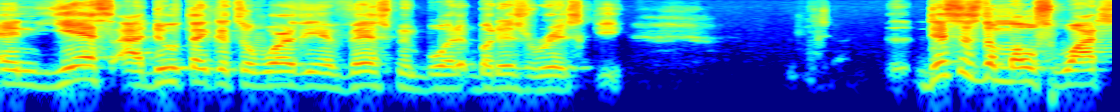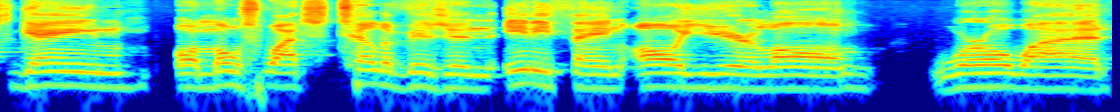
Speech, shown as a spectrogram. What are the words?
And yes, I do think it's a worthy investment, but but it's risky. This is the most watched game or most watched television, anything all year long, worldwide.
